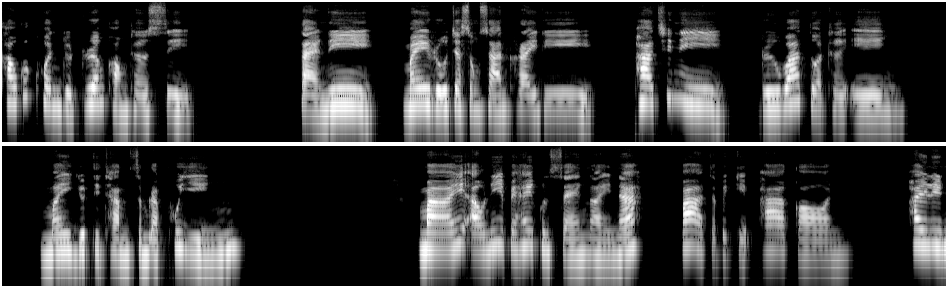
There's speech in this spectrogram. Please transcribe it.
เขาก็ควรหยุดเรื่องของเธอสิ แต่นี่ไม่รู้จะสงสารใครดี ภาชินี หรือว่าตัวเธอเอง ไม่ยุติธรรมสำหรับผู้หญิงไม้เอานี่ไปให้คุณแสงหน่อยนะ ป้าจะไปเก็บผ้าก่อน ไพลิน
